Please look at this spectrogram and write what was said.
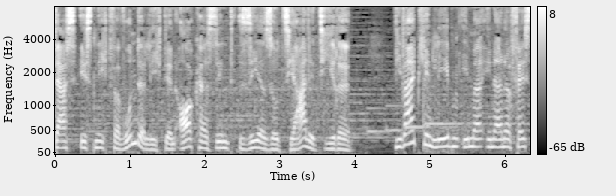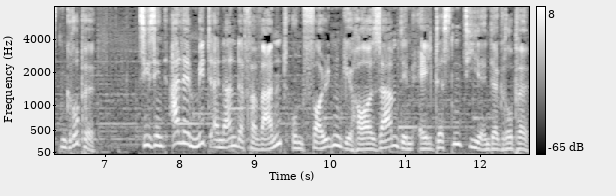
Das ist nicht verwunderlich, denn Orcas sind sehr soziale Tiere. Die Weibchen leben immer in einer festen Gruppe Sie sind alle miteinander verwandt und folgen gehorsam dem ältesten Tier in der Gruppe.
